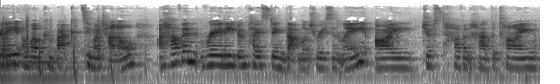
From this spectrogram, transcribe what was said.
everybody and welcome back to my channel. I haven't really been posting that much recently. I just haven't had the time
